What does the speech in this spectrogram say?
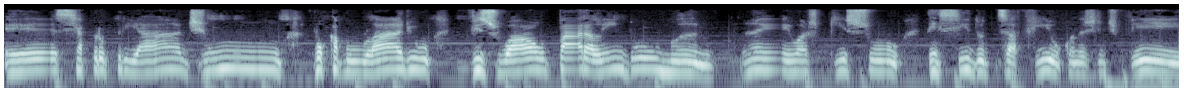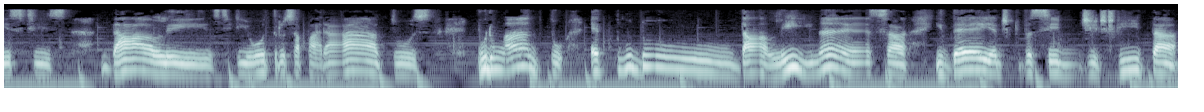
é, se apropriar de um vocabulário visual para além do humano. Né? Eu acho que isso tem sido desafio quando a gente vê esses DALEs e outros aparatos. Por um lado, é tudo dali, né? Essa ideia de que você digita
